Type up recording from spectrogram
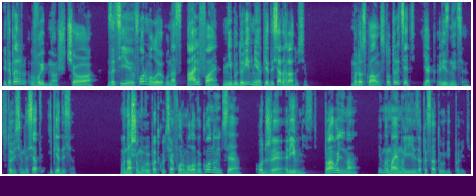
І тепер видно, що за цією формулою у нас альфа ніби дорівнює 50 градусів. Ми розклали 130 як різниця 180 і 50. В нашому випадку ця формула виконується, отже, рівність правильна, і ми маємо її записати у відповідь.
